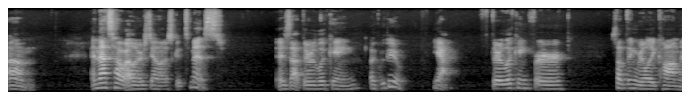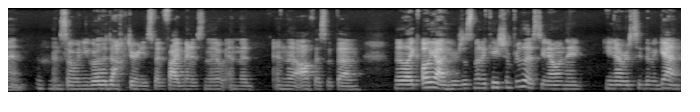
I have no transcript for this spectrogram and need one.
Um, and that's how Ehlers-Danlos gets missed, is that they're looking Like with you. Yeah, they're looking for something really common. Mhm. And so when you go to the doctor and you spend five minutes in the in the in the office with them, they're like, "Oh yeah, here's this medication for this," you know, and they you never see them again.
